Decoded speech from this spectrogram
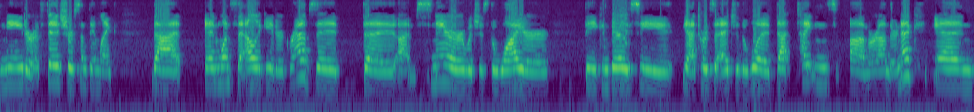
meat or a fish or something like that. And once the alligator grabs it, the um, snare, which is the wire, that you can barely see, yeah, towards the edge of the wood, that tightens um, around their neck, and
